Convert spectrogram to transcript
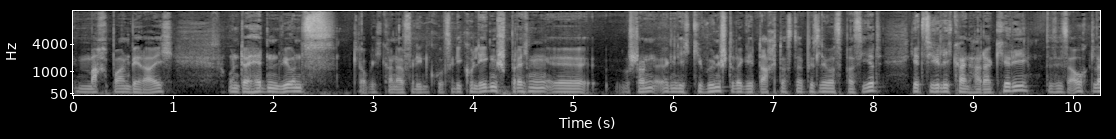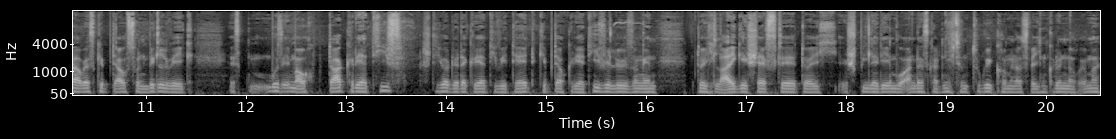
im machbaren Bereich. Und da hätten wir uns, glaube ich, kann auch für, den, für die Kollegen sprechen, äh, schon eigentlich gewünscht oder gedacht, dass da ein bisschen was passiert. Jetzt sicherlich kein Harakiri, das ist auch klar, aber es gibt ja auch so einen Mittelweg. Es muss eben auch da kreativ, Stichwort wieder Kreativität, gibt auch kreative Lösungen durch Leihgeschäfte, durch Spieler, die irgendwo anders gerade nicht zum Zuge kommen, aus welchen Gründen auch immer.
